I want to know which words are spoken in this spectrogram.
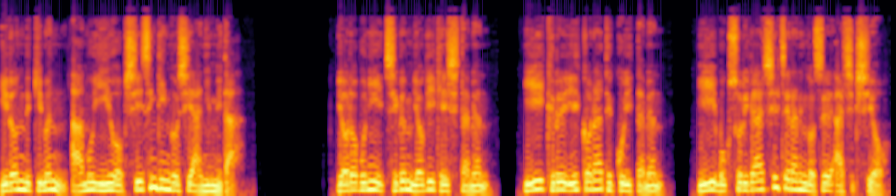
이런 느낌은 아무 이유 없이 생긴 것이 아닙니다. 여러분이 지금 여기 계시다면, 이 글을 읽거나 듣고 있다면, 이 목소리가 실제라는 것을 아십시오.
